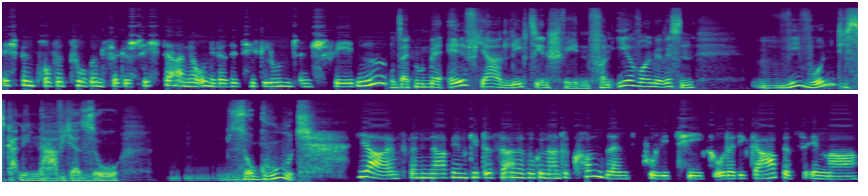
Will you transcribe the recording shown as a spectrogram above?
Ich bin Professorin für Geschichte an der Universität Lund in Schweden. Und seit nunmehr elf Jahren lebt sie in Schweden. Von ihr wollen wir wissen, wie wurden die Skandinavier so, so gut? Ja, in Skandinavien gibt es eine sogenannte Konsenspolitik oder die gab es immer.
